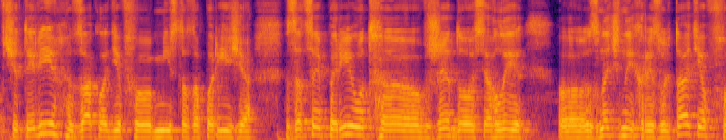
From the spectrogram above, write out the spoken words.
вчителі закладів е, міста Запоріжжя за цей період е, вже досягли значних результатів е,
